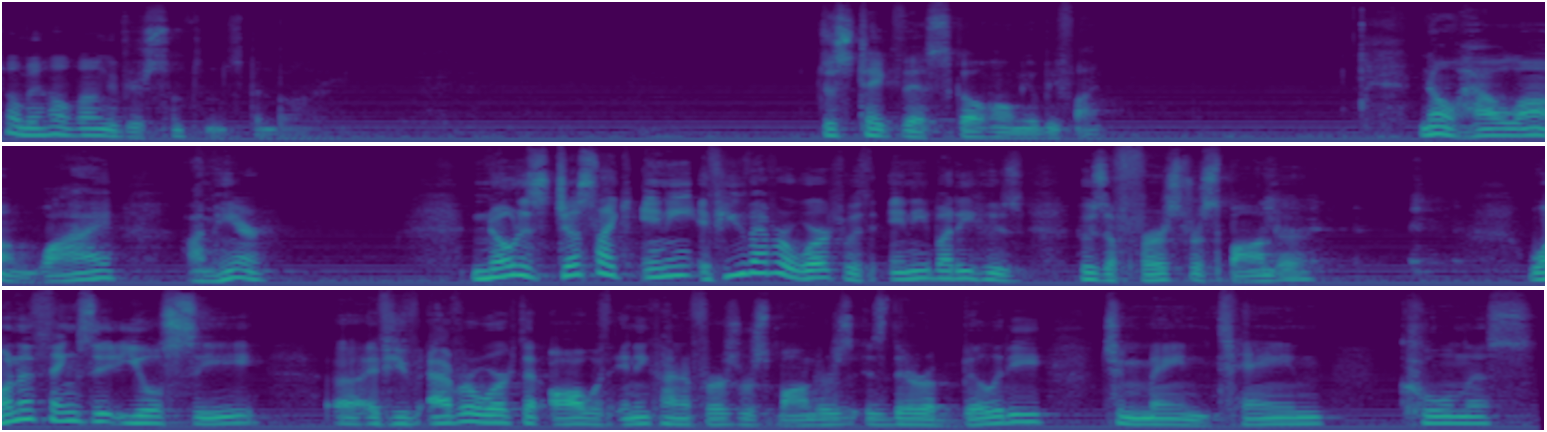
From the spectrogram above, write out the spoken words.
Tell me how long have your symptoms been bothering you? Just take this, go home, you'll be fine. No, how long? Why? I'm here. Notice, just like any, if you've ever worked with anybody who's, who's a first responder, one of the things that you'll see uh, if you've ever worked at all with any kind of first responders is their ability to maintain coolness,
